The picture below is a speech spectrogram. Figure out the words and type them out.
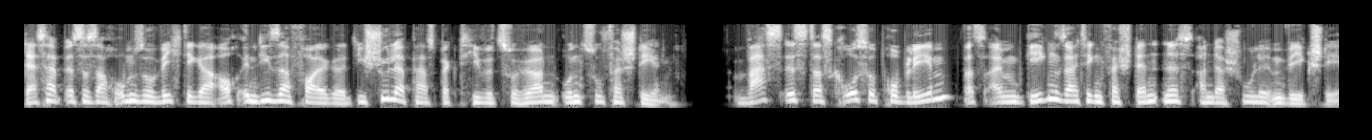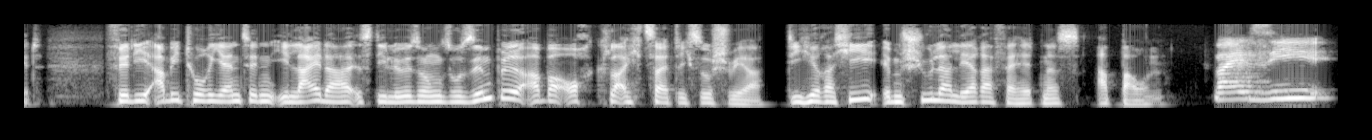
Deshalb ist es auch umso wichtiger, auch in dieser Folge die Schülerperspektive zu hören und zu verstehen. Was ist das große Problem, was einem gegenseitigen Verständnis an der Schule im Weg steht? Für die Abiturientin Ileida ist die Lösung so simpel, aber auch gleichzeitig so schwer. Die Hierarchie im Schüler-Lehrer-Verhältnis abbauen. Weil sie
